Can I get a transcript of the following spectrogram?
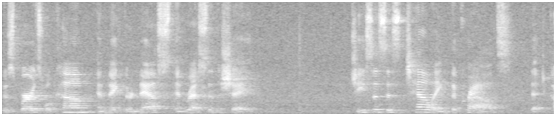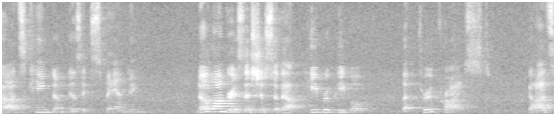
whose birds will come and make their nests and rest in the shade. Jesus is telling the crowds that God's kingdom is expanding. No longer is this just about Hebrew people, but through Christ, God's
